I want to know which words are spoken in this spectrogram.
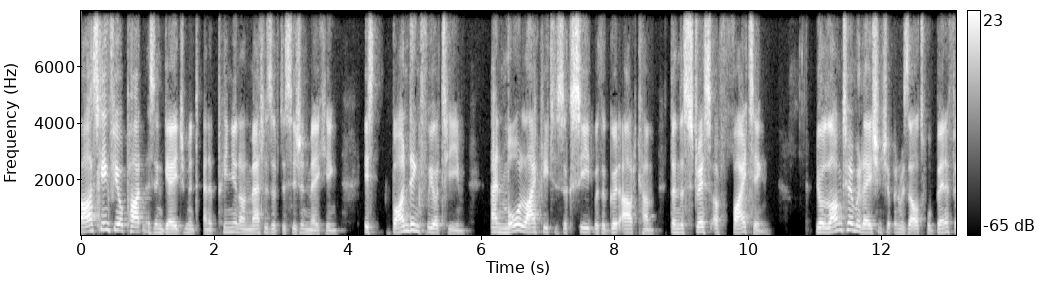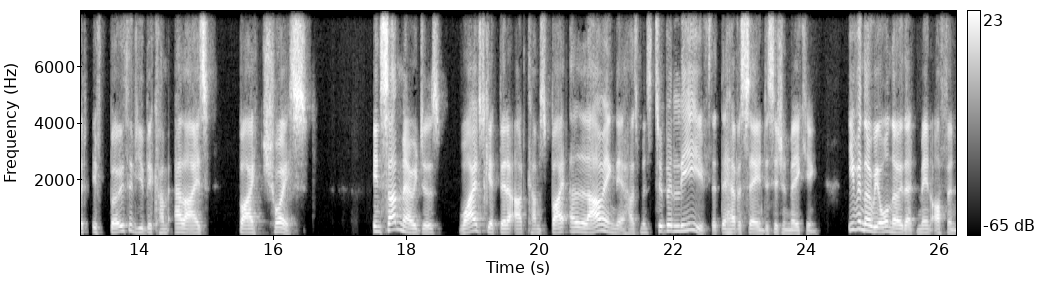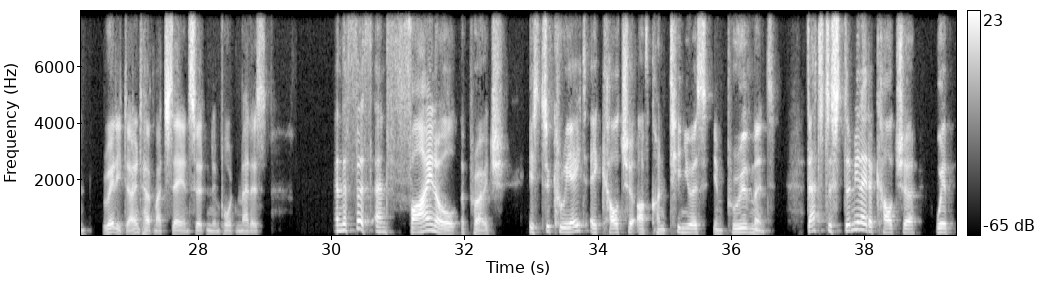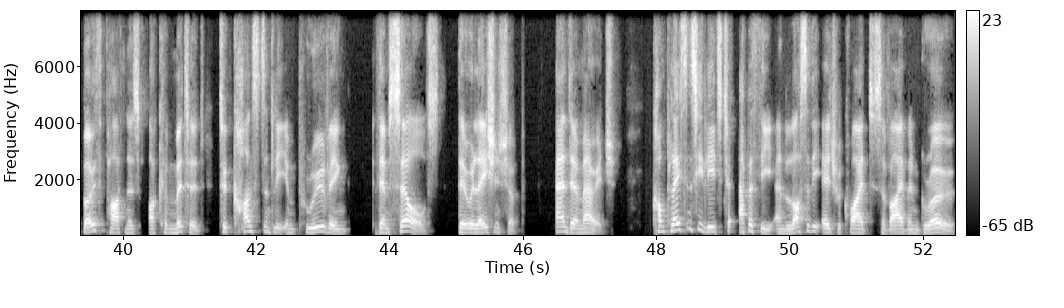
Asking for your partner's engagement and opinion on matters of decision making is bonding for your team and more likely to succeed with a good outcome than the stress of fighting your long term relationship and results will benefit if both of you become allies by choice. In some marriages, wives get better outcomes by allowing their husbands to believe that they have a say in decision making, even though we all know that men often really don't have much say in certain important matters. And the fifth and final approach is to create a culture of continuous improvement. That's to stimulate a culture where both partners are committed to constantly improving themselves, their relationship, and their marriage. Complacency leads to apathy and loss of the edge required to survive and grow.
